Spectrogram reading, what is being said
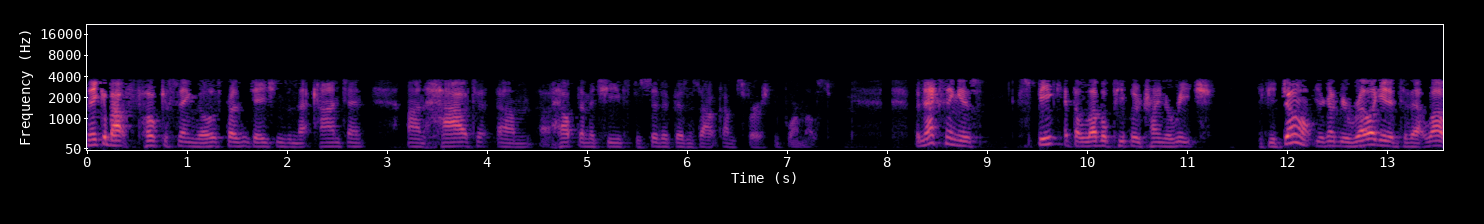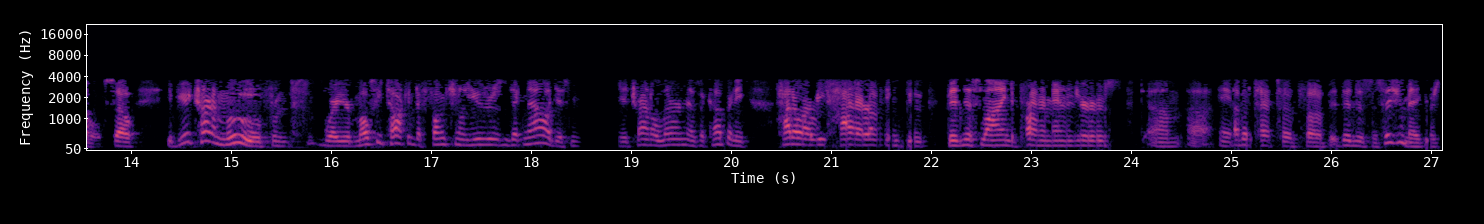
Think about focusing those presentations and that content on how to um, help them achieve specific business outcomes first and foremost. The next thing is speak at the level people are trying to reach. If you don't, you're going to be relegated to that level. So if you're trying to move from where you're mostly talking to functional users and technologists, you're trying to learn as a company, how do I reach higher up into business line, department managers, um, uh, and other types of uh, business decision makers,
